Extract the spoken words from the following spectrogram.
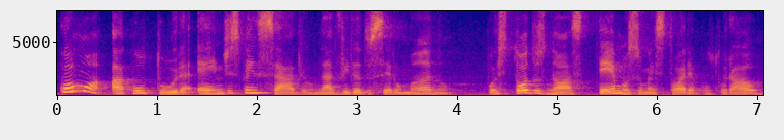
Como a cultura é indispensável na vida do ser humano, pois todos nós temos uma história cultural,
